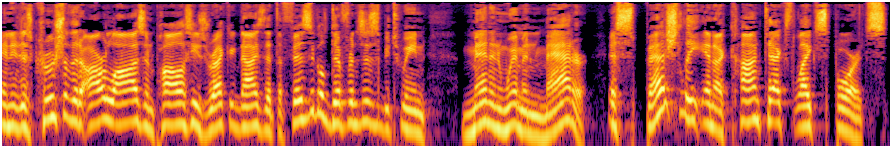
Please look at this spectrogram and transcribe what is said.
and it is crucial that our laws and policies recognize that the physical differences between men and women matter, especially in a context like sports.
